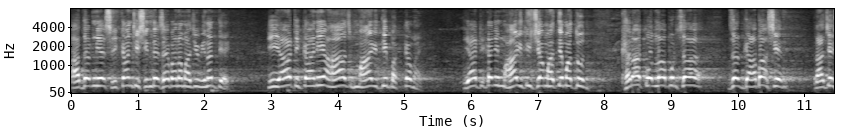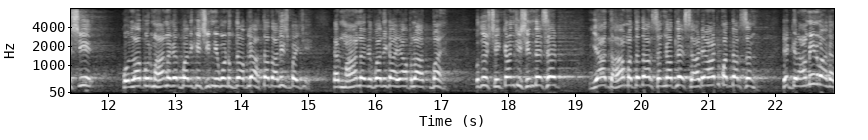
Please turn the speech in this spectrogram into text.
आदरणीय श्रीकांतजी शिंदे साहेबांना माझी विनंती आहे की या ठिकाणी आज महायुती भक्कम आहे. या ठिकाणी महायुतीच्या माध्यमातून खरा कोल्हापूरचा जर गाभा असेल राजेशी कोल्हापूर महानगरपालिकेची निवडणूक तर आपल्या हातात आलीच पाहिजे. कारण महानगरपालिका हे आपला आत्मा आहे. परंतु श्रीकांतजी शिंदेसाहेब या दहा मतदारसंघातले साडेआठ मतदारसंघ हे ग्रामीण भागात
